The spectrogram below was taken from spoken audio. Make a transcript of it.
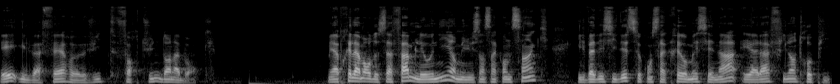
et il va faire euh, vite fortune dans la banque. Mais après la mort de sa femme, Léonie, en 1855, il va décider de se consacrer au mécénat et à la philanthropie.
